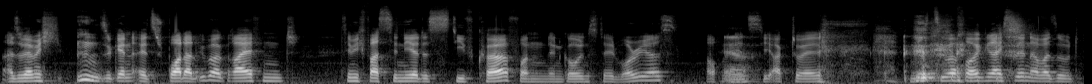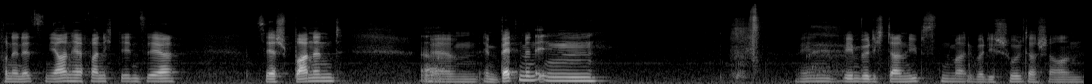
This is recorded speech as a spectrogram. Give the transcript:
Also wer mich so gerne als Sportart übergreifend ziemlich fasziniert, ist Steve Kerr von den Golden State Warriors. Auch wenn ja. jetzt die aktuell nicht zu erfolgreich sind, aber so von den letzten Jahren her fand ich den sehr, sehr spannend. Ähm, Im Badminton, wem, wem würde ich da am liebsten mal über die Schulter schauen?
